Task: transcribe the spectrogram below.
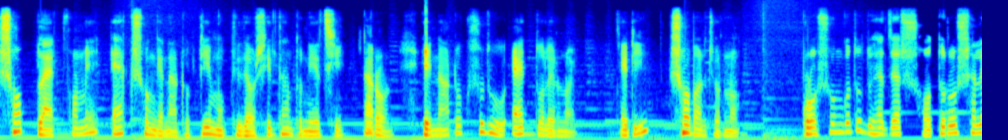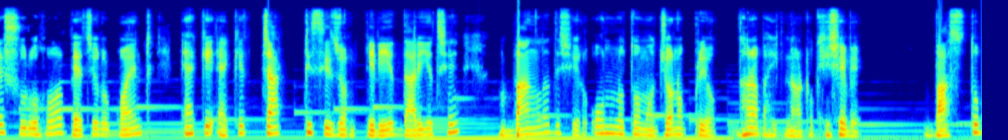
সব প্ল্যাটফর্মে একসঙ্গে নাটকটি মুক্তি দেওয়ার সিদ্ধান্ত নিয়েছি। কারণ এই নাটক শুধু এক দলের নয়, এটি সবার জন্য। প্রসঙ্গত দু হাজার সতেরো সালে শুরু হওয়া ব্যাচেলর পয়েন্ট একে একে চারটি সিজন পেরিয়ে দাঁড়িয়েছে বাংলাদেশের অন্যতম জনপ্রিয় ধারাবাহিক নাটক হিসেবে। বাস্তব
